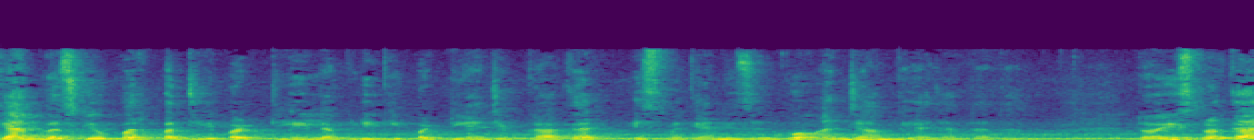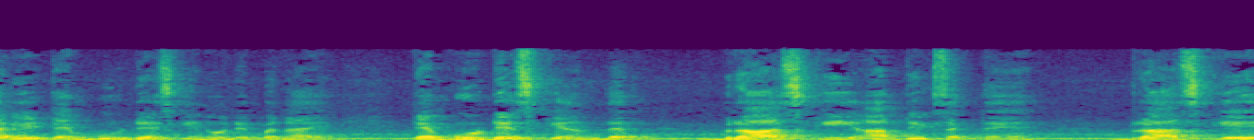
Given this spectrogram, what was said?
कैनवस के ऊपर पतली पतली लकड़ी की पट्टियाँ चिपकाकर इस मैकेनिज्म को अंजाम दिया जाता था। तो इस प्रकार ये टेम्बूर डेस्क इन्होंने बनाए। टेम्बूर डेस्क के अंदर ब्रास की आप देख सकते हैं। ब्रास के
